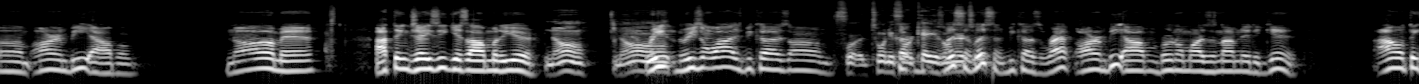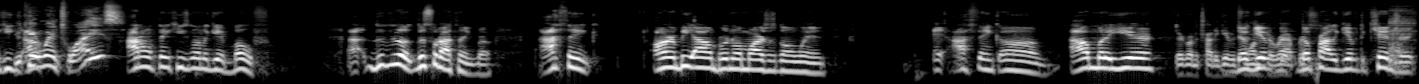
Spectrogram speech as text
Um, R and B album. No man, I think Jay Z gets album of the year. No, no. Re- the reason why is because um, For 24K is on listen, listen, because rap R and B album Bruno Mars is nominated again. I don't think he. You can't win twice. I don't think he's gonna get both. Uh, look, this is what I think, bro. I think R and B album Bruno Mars is gonna win. I think um album of the year They're gonna try to give it to one give of the rappers. they'll. Mm-hmm. probably give it to Kendrick,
